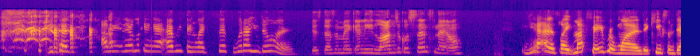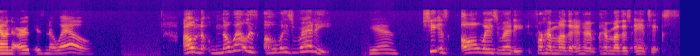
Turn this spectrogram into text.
because I mean they're looking at everything like, sis, what are you doing? This doesn't make any logical sense now. Yes, like my favorite one that keeps them down to earth is Noelle. Oh no, Noelle is always ready. Yeah. She is always ready for her mother and her her mother's antics.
